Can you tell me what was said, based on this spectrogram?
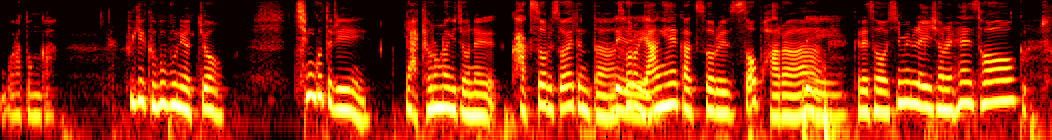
뭐라던가 그게 그 부분이었죠. 친구들이 야 결혼하기 전에 각서를 써야 된다. 네. 서로 양해 각서를 써봐라. 네. 그래서 시뮬레이션을 해서 그렇죠.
